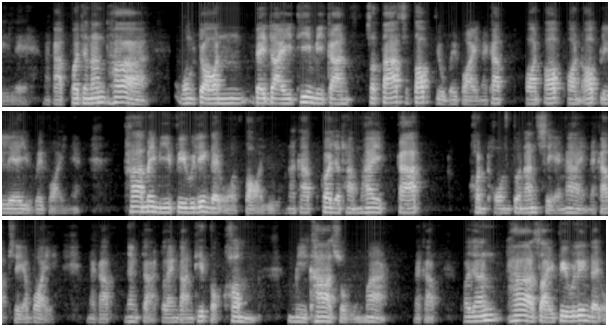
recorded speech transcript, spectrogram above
รีเลย์นะครับเพราะฉะนั้นถ้าวงจรใด ๆ ที่มีการ start stop อยู่บ่อยๆนะครับ on off on off relay อยู่บ่อยๆเนี่ยถ้าไม่มีฟรีวิลลิ่งไดโอดต่ออยู่นะครับ ก็จะทำให้การ์ดคอนโทรลตัวนั้นเสียง่ายนะครับ เสียบ่อยนะครับ เนื่องจากแรงดันที่ตกค่อมมีค่าสูงมากนะครับ เพราะฉะนั้นถ้าใส่ฟรีวิลลิ่งไดโอ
